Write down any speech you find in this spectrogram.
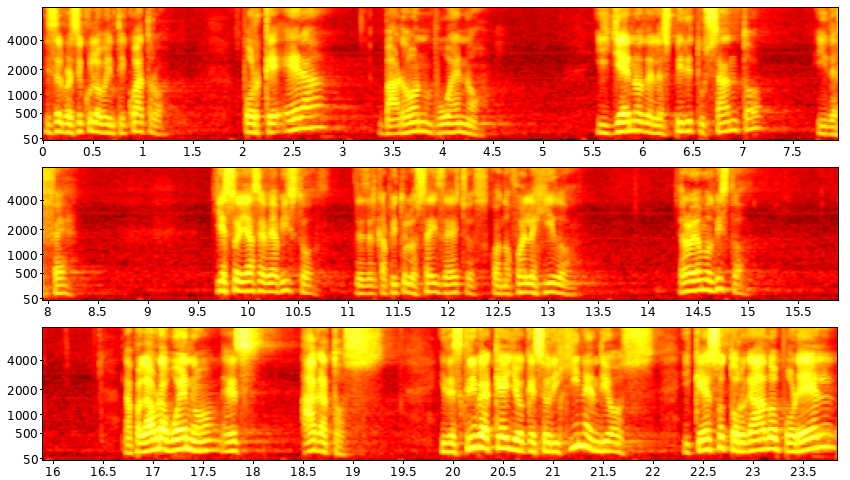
Dice el versículo 24, porque era varón bueno y lleno del Espíritu Santo y de fe. Y eso ya se había visto desde el capítulo 6 de Hechos, cuando fue elegido. Ya lo habíamos visto. La palabra bueno es ágatos, y describe aquello que se origina en Dios y que es otorgado por Él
